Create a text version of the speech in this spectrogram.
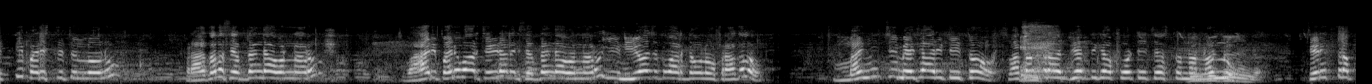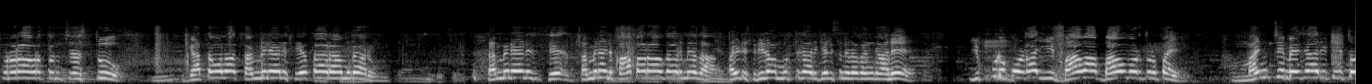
ఎట్టి పరిస్థితుల్లోనూ ప్రజలు సిద్ధంగా ఉన్నారు. వారి పని వారు చేయడానికి సిద్ధంగా ఉన్నారు. ఈ నియోజకవర్గంలో ప్రజలు మంచి మెజారిటీతో స్వతంత్ర అభ్యర్థిగా పోటీ చేస్తున్న నన్ను చరిత్ర పునరావృతం చేస్తూ గతంలో తమ్మినేని సీతారాం గారు తమ్మినేని తమ్మినేని పాపారావు గారి మీద పైడి శ్రీరామూర్తి గారు గెలిచిన విధంగానే ఇప్పుడు కూడా ఈ బావ భావమూర్తులపై మంచి మెజారిటీతో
